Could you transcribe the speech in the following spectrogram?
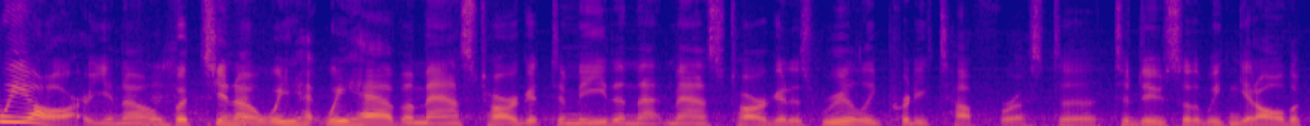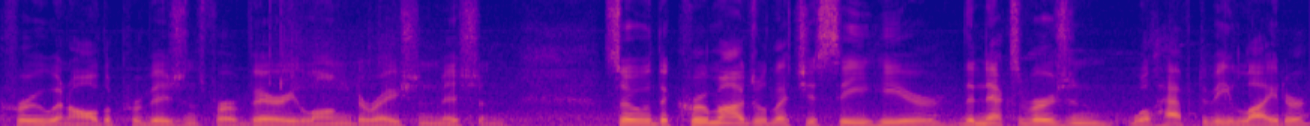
we are, you know, but you know, we, ha- we have a mass target to meet, and that mass target is really pretty tough for us to, to do so that we can get all the crew and all the provisions for a very long duration mission. So the crew module that you see here, the next version will have to be lighter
